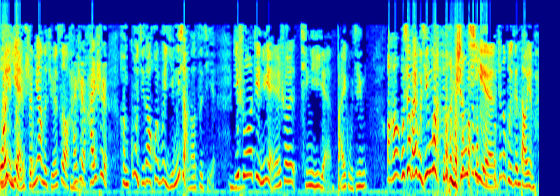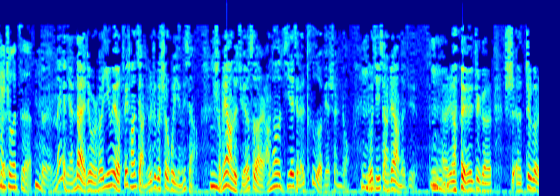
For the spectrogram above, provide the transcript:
我演什么样的角色，还是还是很顾及到会不会影响到自己。一说这女演员说，请你演白骨精啊，我像白骨精吗？就 很生气，真的会跟导演拍桌子。对，那个年代就是说，音乐非常讲究这个社会影响，什么样的角色，然后他接起来特别慎重，尤其像这样的剧。嗯，认为这个是这个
